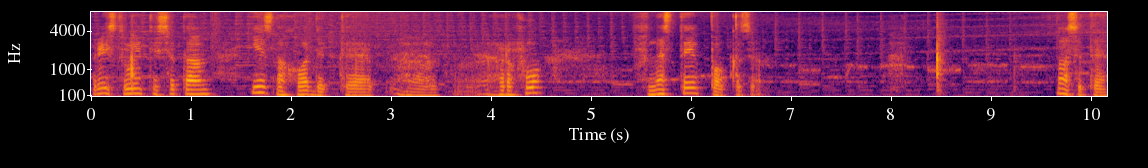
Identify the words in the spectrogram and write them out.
Реєструєтеся там і знаходите е, графу Внести покази. Вносите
